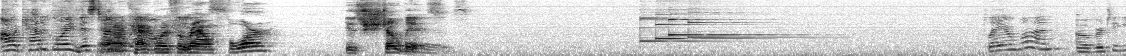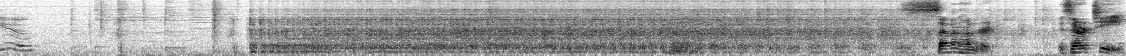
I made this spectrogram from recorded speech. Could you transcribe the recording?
Our category this time And our category for is round four is showbiz. quiz. Player one, over to you. Seven hundred. Is there a T?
